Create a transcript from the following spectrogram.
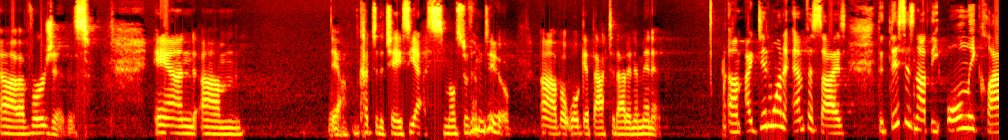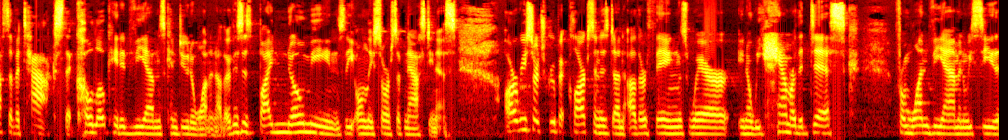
uh, versions? And um, yeah, cut to the chase, yes, most of them do. Uh, but we'll get back to that in a minute. Um, I did want to emphasize that this is not the only class of attacks that co-located VMs can do to one another. This is by no means the only source of nastiness. Our research group at Clarkson has done other things where you know we hammer the disk from one VM and we see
